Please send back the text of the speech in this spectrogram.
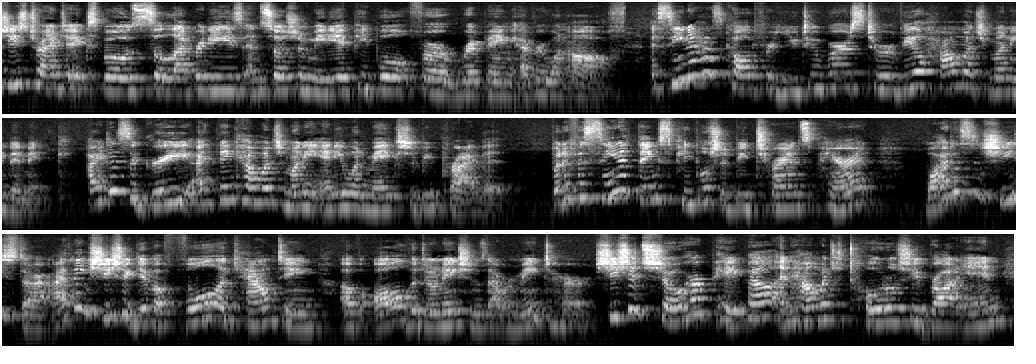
Says she's trying to expose celebrities and social media people for ripping everyone off. Essena has called for YouTubers to reveal how much money they make. I disagree. I think how much money anyone makes should be private. But if Essena thinks people should be transparent, why doesn't she start? I think she should give a full accounting of all the donations that were made to her. She should show her PayPal and how much total she brought in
